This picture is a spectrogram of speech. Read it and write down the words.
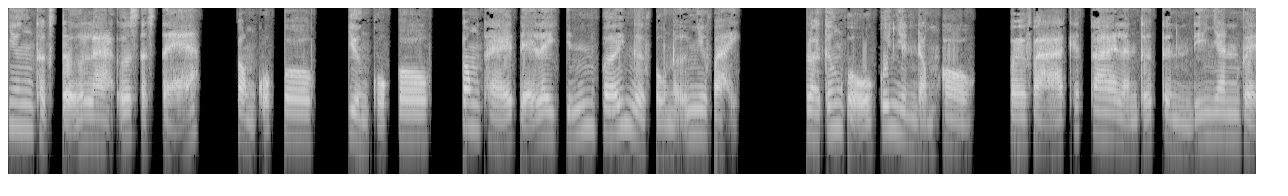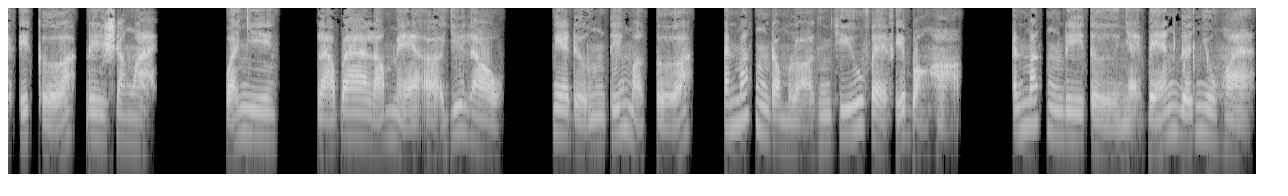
nhưng thật sự là ưa sạch sẽ. Phòng của cô, giường của cô, không thể để lây dính với người phụ nữ như vậy. Lôi tướng vũ cứ nhìn đồng hồ, vội vã cái tay lạnh tử tình đi nhanh về phía cửa, đi ra ngoài. Quả nhiên, lão ba lão mẹ ở dưới lầu, nghe được tiếng mở cửa, Ánh mắt đồng loạt chiếu về phía bọn họ. Ánh mắt đi từ nhạy bén đến nhu hòa.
